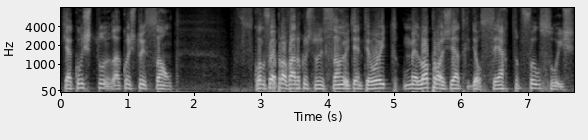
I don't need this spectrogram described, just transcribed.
que a, Constitu, a Constituição quando foi aprovada a Constituição em 88, o melhor projeto que deu certo foi o SUS.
